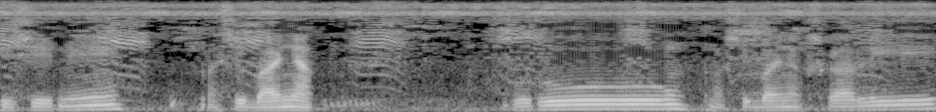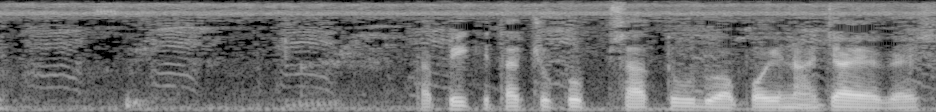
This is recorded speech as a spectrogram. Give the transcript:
di sini masih banyak burung masih banyak sekali. Tapi kita cukup satu dua poin aja ya guys.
